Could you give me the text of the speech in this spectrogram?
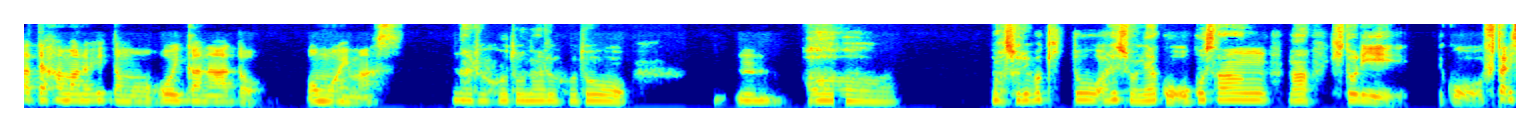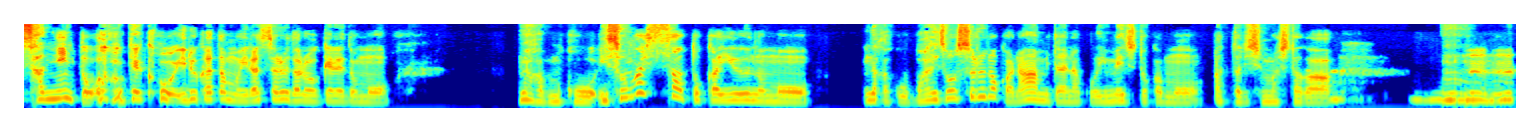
当てはまる人も多いかなと思います。なるほど、なるほど。うん。はあ。まあ、それはきっと、あれでしょうね。こう、お子さん、まあ、一人、こう、二人、三人と 結構いる方もいらっしゃるだろうけれども、なんかもう、こう、忙しさとかいうのも、なんかこう、倍増するのかな、みたいな、こう、イメージとかもあったりしましたが、うんうんうん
